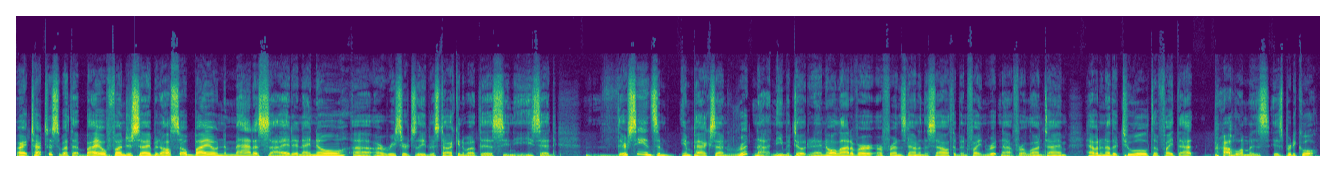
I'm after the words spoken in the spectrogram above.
All right, talk to us about that biofungicide, but also bionematicide. And I know uh, our research lead was talking about this, and he said they're seeing some impacts on root knot nematode. And I know a lot of our, our friends down in the south have been fighting root knot for a long time. Having another tool to fight that problem is is pretty cool.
